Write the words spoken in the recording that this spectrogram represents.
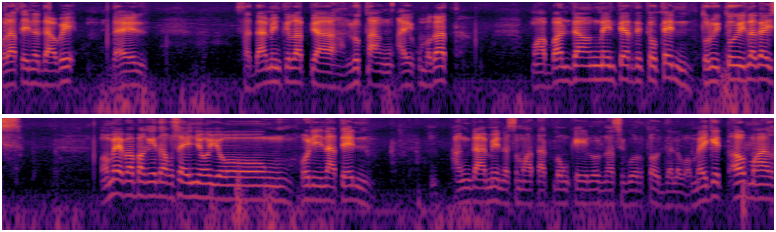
wala tayong nadawi dahil sa daming tilapia lutang ay kumagat. Mga bandang 9.30 to 10 tuloy-tuloy na guys. Mamaya papakita ko sa inyo yung huli natin. Ang dami na sa mga tatlong kilo na siguro to dalawa. May get out mga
